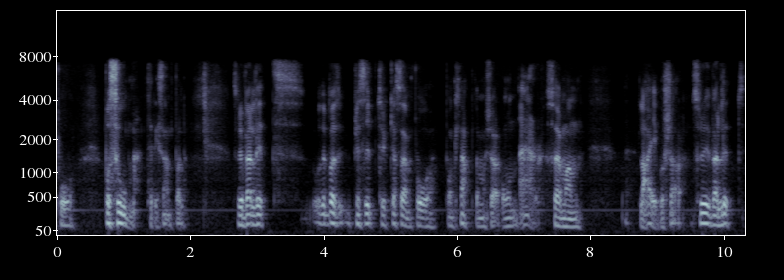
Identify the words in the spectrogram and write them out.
på, på Zoom till exempel. Så det är väldigt och det är bara i princip trycka sen på, på en knapp där man kör on air så är man live och kör. Så det är väldigt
